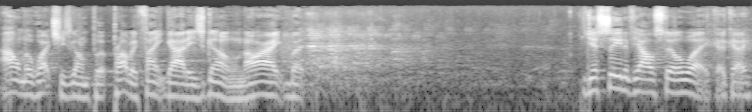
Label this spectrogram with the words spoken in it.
I don't know what she's going to put. Probably thank God he's gone. All right, but just seeing if y'all still awake, okay?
